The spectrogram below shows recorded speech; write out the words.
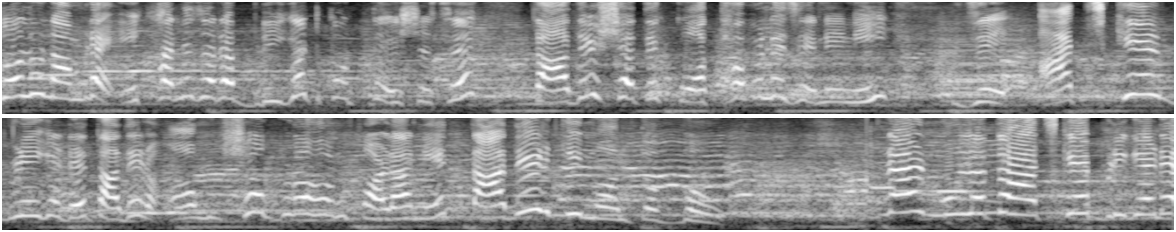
চলুন আমরা এখানে যারা ব্রিগেড করতে এসেছে, তাদের সাথে কথা বলে জেনে নিই যে আজকের ব্রিগেডে তাদের অংশগ্রহণ করা নিয়ে তাদের কি মন্তব্য? আপনার মূলত আজকে ব্রিগেডে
